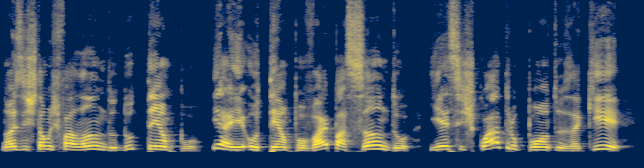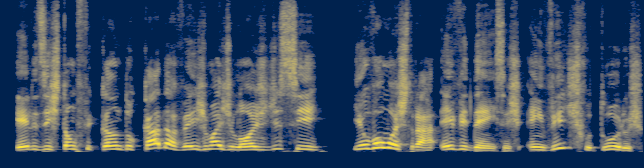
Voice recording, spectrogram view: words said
nós estamos falando do tempo. E aí, o tempo vai passando e esses quatro pontos aqui eles estão ficando cada vez mais longe de si. E eu vou mostrar evidências em vídeos futuros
